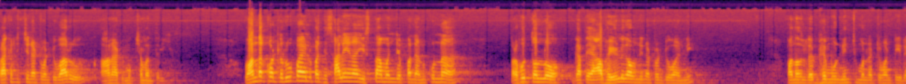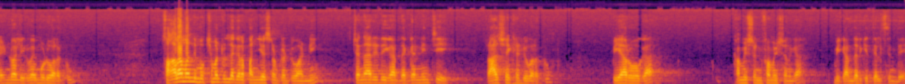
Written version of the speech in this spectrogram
ప్రకటించినటువంటి వారు ఆనాటి ముఖ్యమంత్రి. వంద కోట్ల రూపాయలు ప్రతిసారైనా ఇస్తామని చెప్పని అనుకున్న ప్రభుత్వంలో గత యాభై ఏళ్ళుగా ఉండినటువంటి వాడిని పంతొమ్మిది వందల డెబ్బై మూడు నుంచి ఉన్నటువంటి రెండు వేల ఇరవై మూడు వరకు చాలామంది ముఖ్యమంత్రుల దగ్గర పనిచేసినటువంటి వాడిని చెన్నారెడ్డి గారి దగ్గర నుంచి రాజశేఖర రెడ్డి వరకు పిఆర్ఓగా కమిషన్ ఇన్ఫర్మేషన్గా మీకు అందరికీ తెలిసిందే.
